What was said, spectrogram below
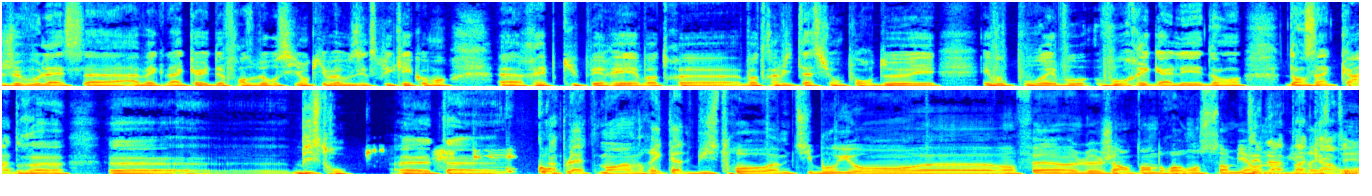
Je vous laisse euh, avec l'accueil de France Bleu Roussillon qui va vous expliquer comment euh, récupérer votre euh, votre invitation pour deux et, et vous pourrez vous vous régaler dans dans un cadre euh, euh, bistrot. Euh, Complètement, un vrai cadre bistrot, un petit bouillon, euh, enfin le genre d'endroit où on se sent bien. Des on a envie de rester.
